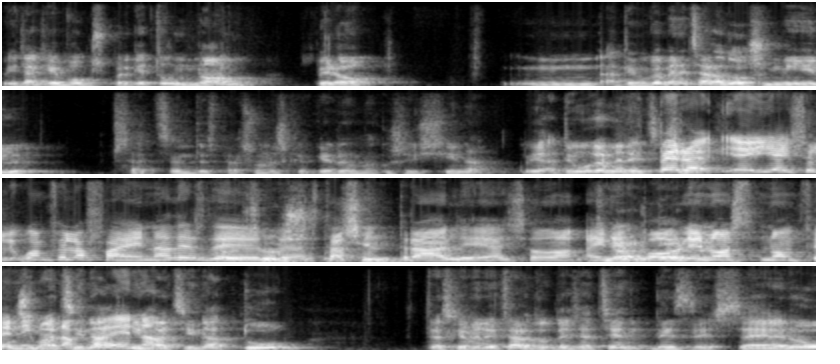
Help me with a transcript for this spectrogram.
Veritat que Vox perquè té un nom, però mm, tengo que manejar a 2.700 persones, crec que era una cosa així. Veritat, tengo que manejar... Però i, i això li ho han fet la faena des de Això és- l'estat sí. central, eh? Això en Clar, el poble clar, no, no han fet doncs ninguna imagina, faena. Imagina tu, tens que manejar tota aquesta gent des de zero,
